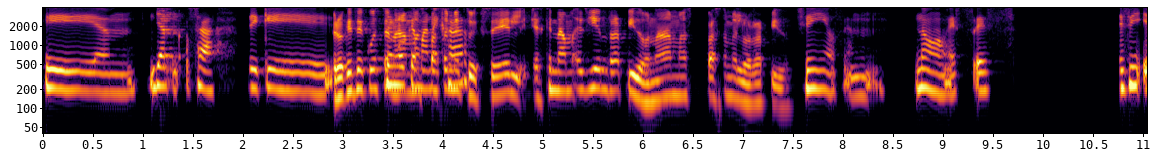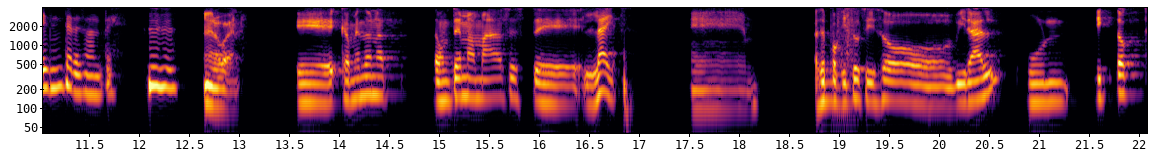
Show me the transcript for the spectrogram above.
eh, ya, o sea, de que... ¿Pero qué te cuesta? Nada más pásame tu Excel. Es que nada más, es bien rápido, nada más pásamelo rápido. Sí, o sea, no, es, es, es, es interesante. Pero bueno, eh, cambiando a un tema más este, light. Eh, Hace poquito se hizo viral un TikTok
